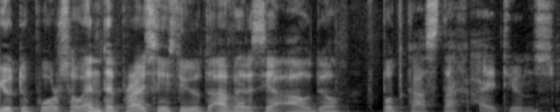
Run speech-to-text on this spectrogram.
YouTube Warsaw Enterprise Institute, a wersja audio w podcastach iTunes.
